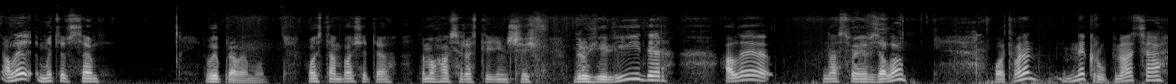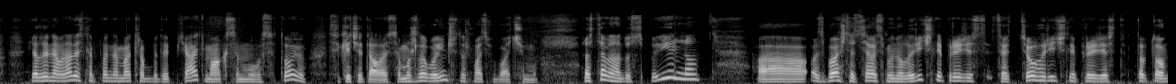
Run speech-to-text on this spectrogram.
Але ми це все виправимо. Ось там, бачите, намагався рости інший другий лідер, але вона своє взяла. От, вона не крупна, ця ялина, вона десь, напевно, метра буде 5 максимум висотою, скільки читалося. Можливо, іншу інформацію побачимо. Росте вона досить повільно. А, ось бачите, це ось минулорічний приріст, це цьогорічний приріст. Тобто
